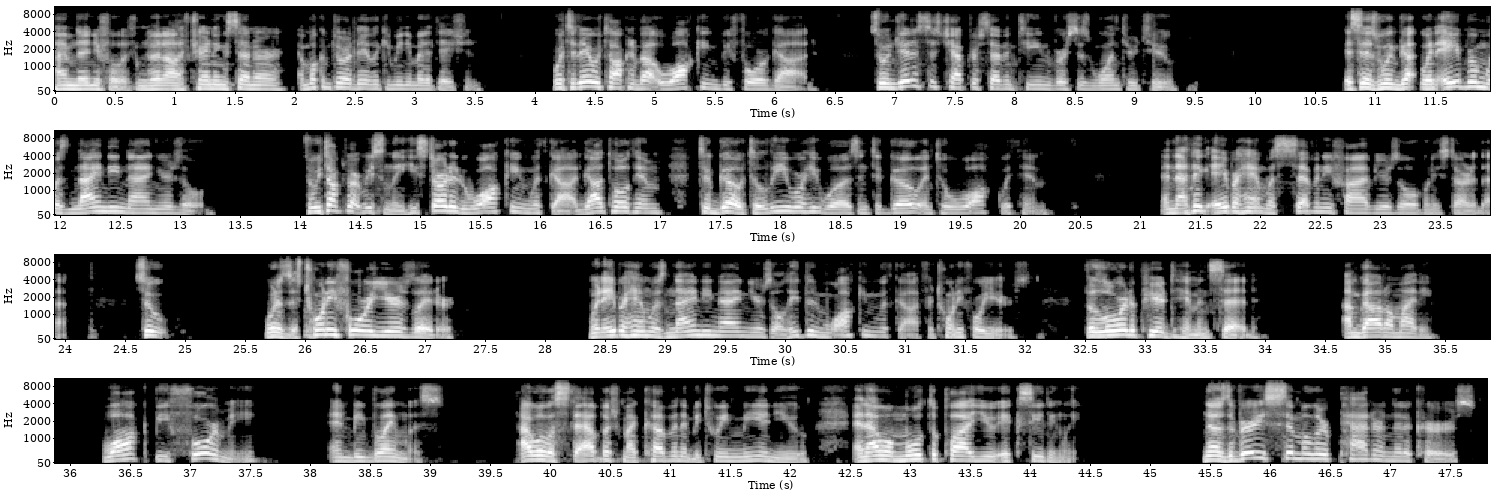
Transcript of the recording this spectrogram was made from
I'm Daniel Fuller from the Life Training Center, and welcome to our daily communion meditation. Where today we're talking about walking before God. So in Genesis chapter 17, verses 1 through 2, it says, When, God, when Abram was 99 years old, so we talked about recently, he started walking with God. God told him to go, to leave where he was, and to go and to walk with him. And I think Abraham was 75 years old when he started that. So what is this? 24 years later, when Abraham was 99 years old, he'd been walking with God for 24 years. The Lord appeared to him and said, I'm God Almighty. Walk before me and be blameless. I will establish my covenant between me and you, and I will multiply you exceedingly. Now, there's a very similar pattern that occurs.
